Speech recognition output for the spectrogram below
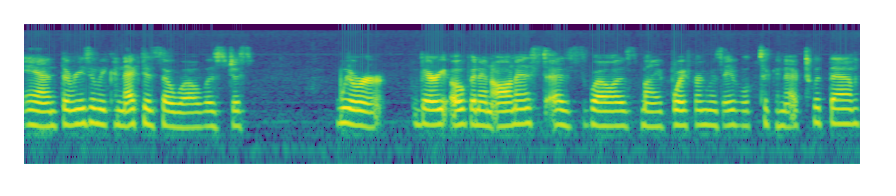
And the reason we connected so well was just we were very open and honest, as well as my boyfriend was able to connect with them.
